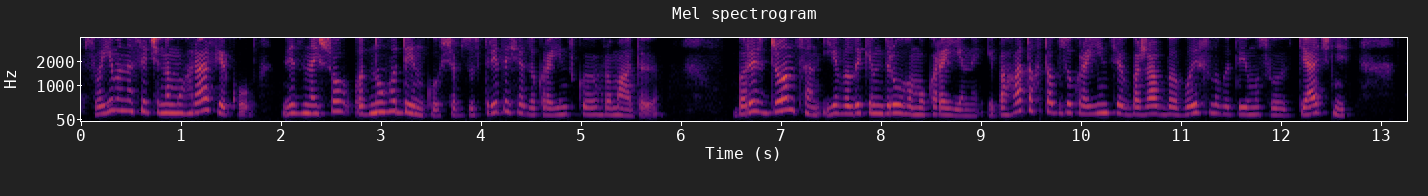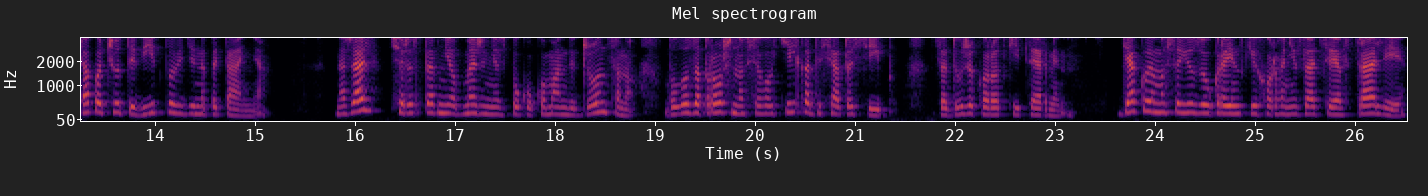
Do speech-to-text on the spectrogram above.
В своєму насиченому графіку він знайшов одну годинку, щоб зустрітися з українською громадою. Борис Джонсон є великим другом України, і багато хто б з українців бажав би висловити йому свою вдячність та почути відповіді на питання. На жаль, через певні обмеження з боку команди Джонсона було запрошено всього кілька десят осіб за дуже короткий термін. Дякуємо Союзу українських організацій Австралії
